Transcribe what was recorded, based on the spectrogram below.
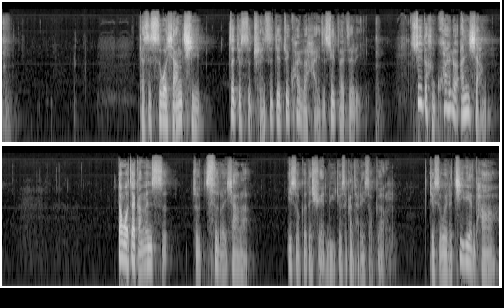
可是使我想起，这就是全世界最快乐的孩子睡在这里，睡得很快乐安详。当我在感恩时，就刺了一下了一首歌的旋律，就是刚才的一首歌，就是为了纪念他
